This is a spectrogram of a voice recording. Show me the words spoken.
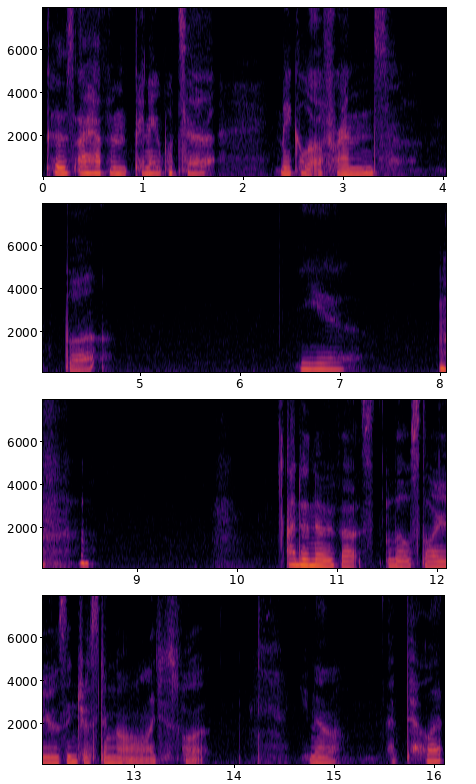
because I haven't been able to make a lot of friends. But yeah. I don't know if that little story was interesting at all. I just thought, you know, I'd tell it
